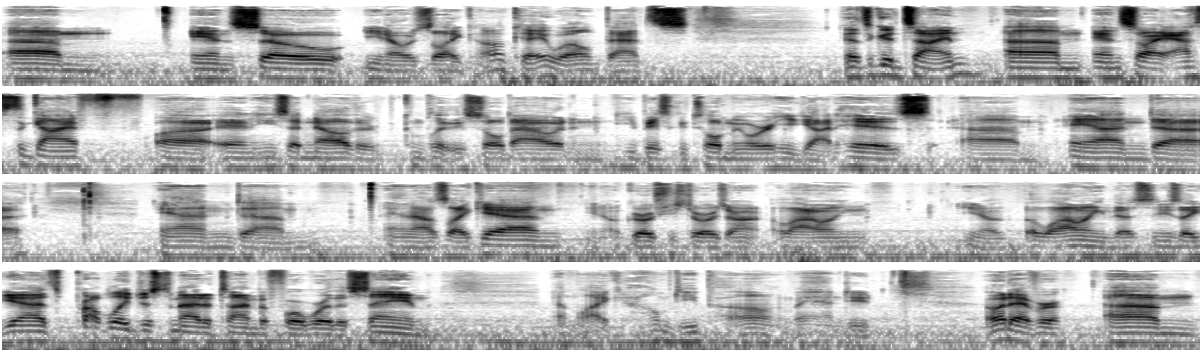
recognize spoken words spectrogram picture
um, and so you know it's like okay, well that's that's a good time. Um, and so I asked the guy, uh, and he said no, they're completely sold out. And he basically told me where he got his, um, and uh, and um, and I was like, yeah, and you know, grocery stores aren't allowing you know allowing this. And he's like, yeah, it's probably just a matter of time before we're the same. I'm like, Home Depot, oh man, dude whatever. Um,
